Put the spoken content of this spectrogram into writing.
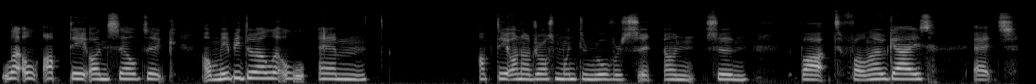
little update on Celtic. I'll maybe do a little um update on our Ross Mountain Rovers soon, on soon. But for now, guys, it's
